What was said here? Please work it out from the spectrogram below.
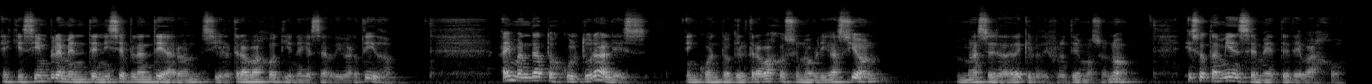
es que simplemente ni se plantearon si el trabajo tiene que ser divertido. Hay mandatos culturales en cuanto a que el trabajo es una obligación, más allá de que lo disfrutemos o no. Eso también se mete debajo.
